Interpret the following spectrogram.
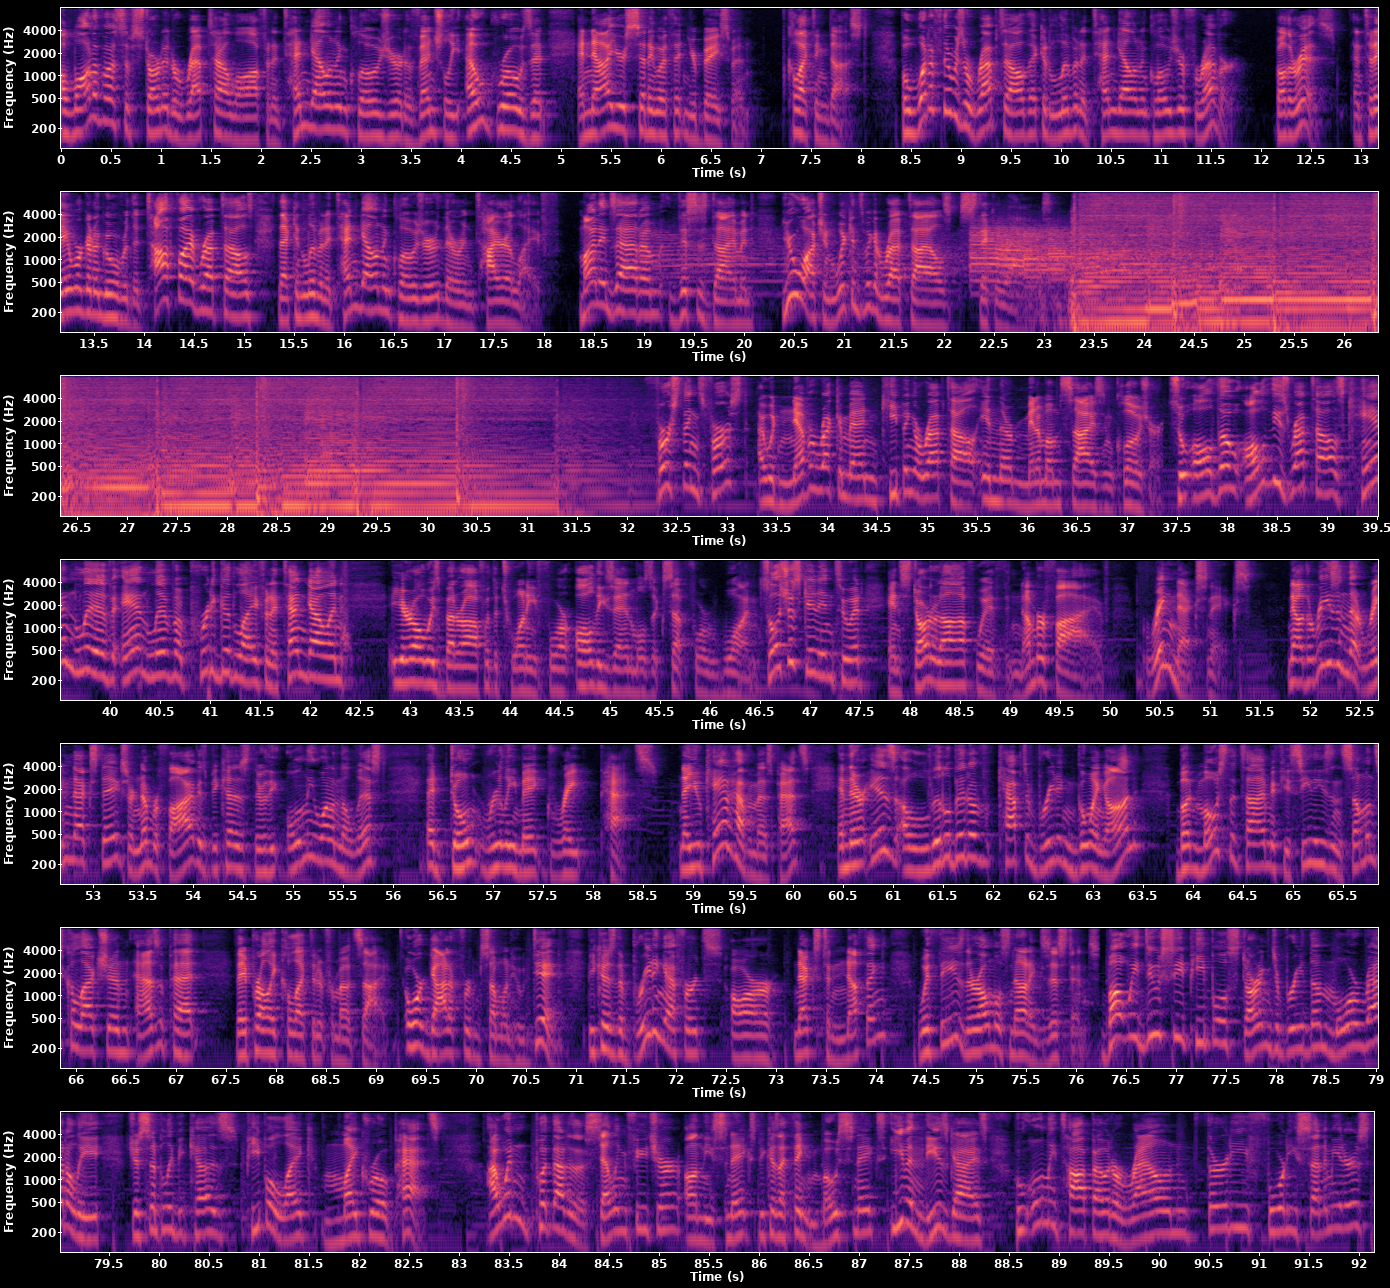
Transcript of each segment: A lot of us have started a reptile off in a 10 gallon enclosure, it eventually outgrows it, and now you're sitting with it in your basement, collecting dust. But what if there was a reptile that could live in a 10 gallon enclosure forever? Well, there is. And today we're going to go over the top five reptiles that can live in a 10 gallon enclosure their entire life. My name's Adam, this is Diamond, you're watching Wickens Wicked Reptiles, stick around. First things first, I would never recommend keeping a reptile in their minimum size enclosure. So although all of these reptiles can live and live a pretty good life in a 10 gallon, you're always better off with a 20 for all these animals except for one. So let's just get into it and start it off with number five, ringneck snakes. Now the reason that ringneck snakes are number five is because they're the only one on the list that don't really make great pets. Now you can have them as pets, and there is a little bit of captive breeding going on, but most of the time if you see these in someone's collection as a pet, they probably collected it from outside or got it from someone who did because the breeding efforts are next to nothing. With these, they're almost non-existent. But we do see people starting to breed them more readily just simply because people like micro pets. I wouldn't put that as a selling feature on these snakes because I think most snakes, even these guys who only top out around 30, 40 centimeters,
